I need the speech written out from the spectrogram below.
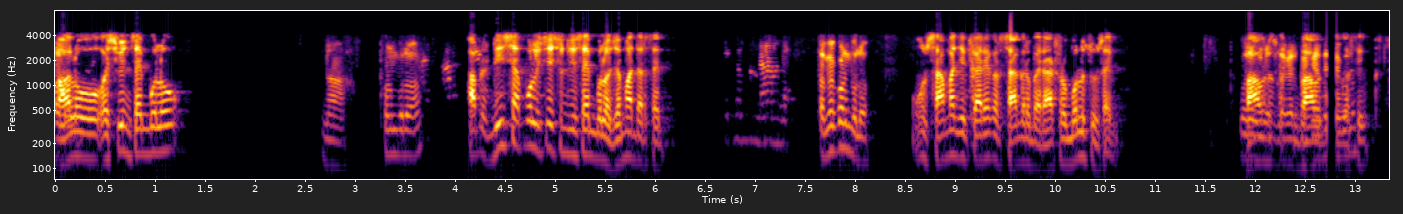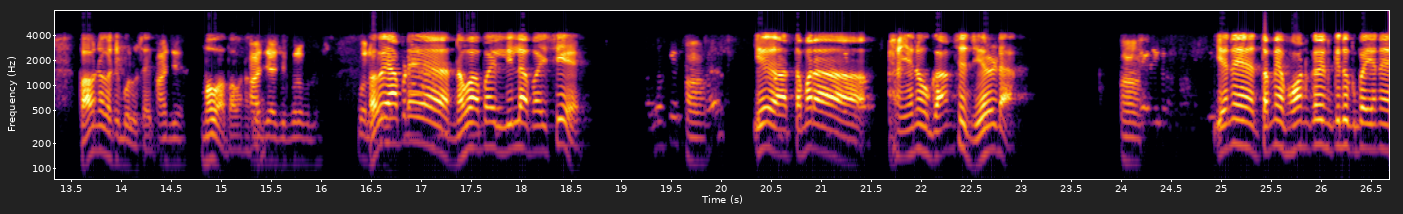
હાલો અશ્વિન સાહેબ બોલો. ના કોણ બોલો? આપણે ડીસા પોલીસ સ્ટેશનથી સાહેબ બોલો જમાદાર સાહેબ. તમે કોણ બોલો? હું સામાજિક કાર્યકર સાગરભાઈ રાઠોડ બોલું છું સાહેબ. ભાવનગર ભાવનગરથી ભાવનગરથી બોલું સાહેબ. મવા ભાવનગર. હવે આપણે નવાભાઈ લીલાભાઈ છે. એ તમારા એનું ગામ છે જેરડા એને તમે ફોન કરીને કીધું કે ભાઈ એને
